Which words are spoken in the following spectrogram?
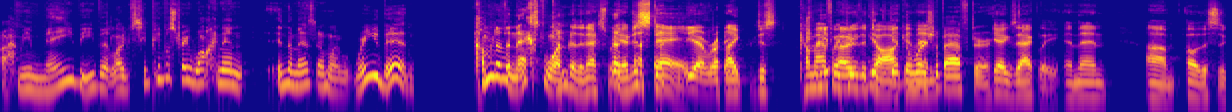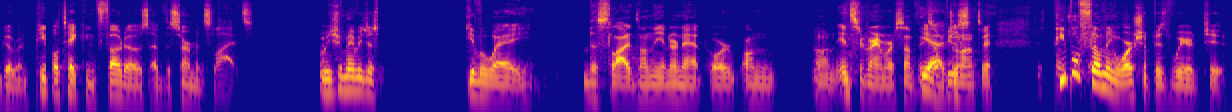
I mean, maybe, but like, see people straight walking in in the message. I'm like, where you been? Come to the next one. Come to the next one. Yeah, just stay. Yeah, right. Like just come You- halfway uh, through the get, talk Get the and worship then after. yeah, exactly. And then um, oh, this is a good one. People taking photos of the sermon slides. we should maybe just give away the slides on the internet or on on Instagram or something. Yeah, so people just- don't see. People filming worship is weird too.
